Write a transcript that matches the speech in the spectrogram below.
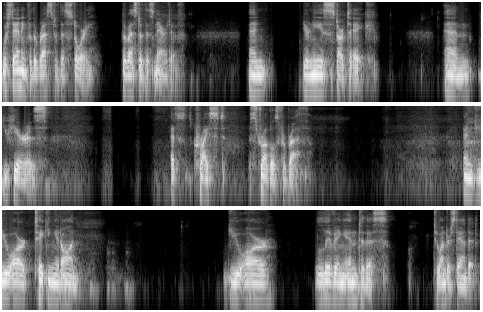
We're standing for the rest of this story, the rest of this narrative. And your knees start to ache and you hear as as Christ struggles for breath. And you are taking it on. You are living into this to understand it.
